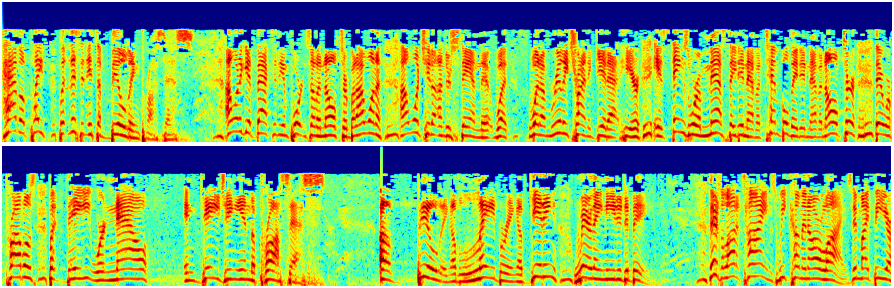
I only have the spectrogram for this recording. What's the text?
Have a place, but listen, it's a building process. I want to get back to the importance of an altar, but I want to, I want you to understand that what, what I'm really trying to get at here is things were a mess. They didn't have a temple. They didn't have an altar. There were problems, but they were now engaging in the process of building, of laboring, of getting where they needed to be. There's a lot of times we come in our lives. It might be your,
